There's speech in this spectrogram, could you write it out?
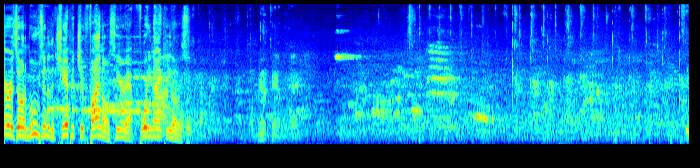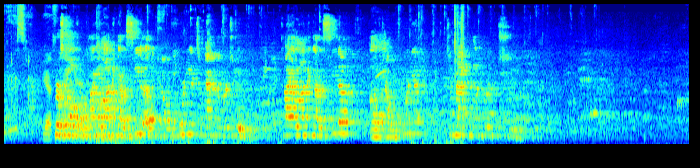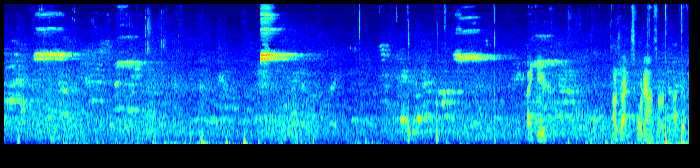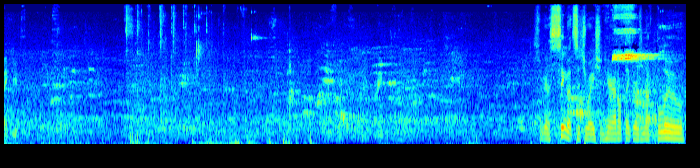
Arizona moves into the championship finals here at 49 kilos. Yes. First call from Kyalani Garcia of California to mat number two. Kyalani Garcia of California to mat number two. Thank you. I was writing the score down, sorry, came out there. Thank you. So we got a singlet situation here. I don't think there's enough blue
